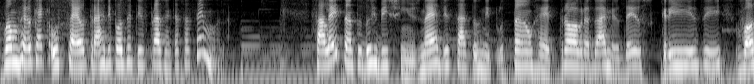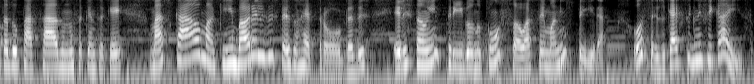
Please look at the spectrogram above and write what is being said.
Vamos ver o que, é que o céu traz de positivo para a gente essa semana. Falei tanto dos bichinhos, né? De Saturno e Plutão, retrógrado, ai meu Deus, crise, volta do passado, não sei o que, não sei o que. Mas calma, que embora eles estejam retrógrados, eles estão em trígono com o Sol a semana inteira. Ou seja, o que é que significa isso?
